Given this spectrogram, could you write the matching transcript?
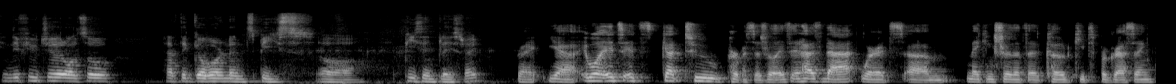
in the future also have the governance piece uh, piece in place, right? Right. Yeah. Well, it's it's got two purposes really. It's, it has that where it's um, making sure that the code keeps progressing,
